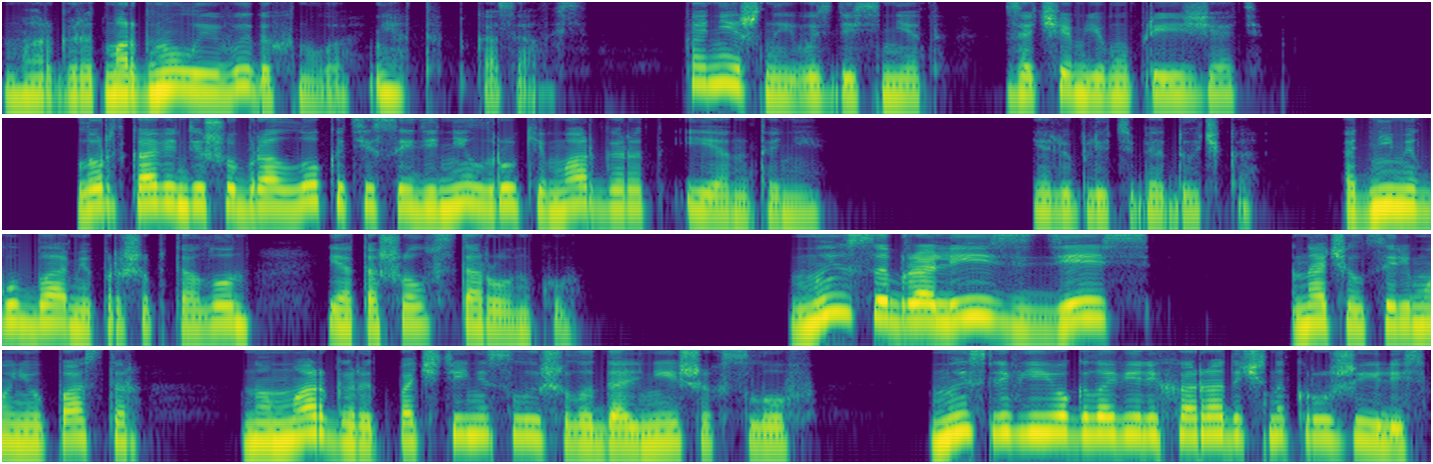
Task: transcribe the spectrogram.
Маргарет моргнула и выдохнула. Нет, показалось. Конечно, его здесь нет. Зачем ему приезжать? Лорд Кавендиш убрал локоть и соединил руки Маргарет и Энтони. «Я люблю тебя, дочка», — одними губами прошептал он и отошел в сторонку. «Мы собрались здесь», — начал церемонию пастор, но Маргарет почти не слышала дальнейших слов. Мысли в ее голове лихорадочно кружились.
